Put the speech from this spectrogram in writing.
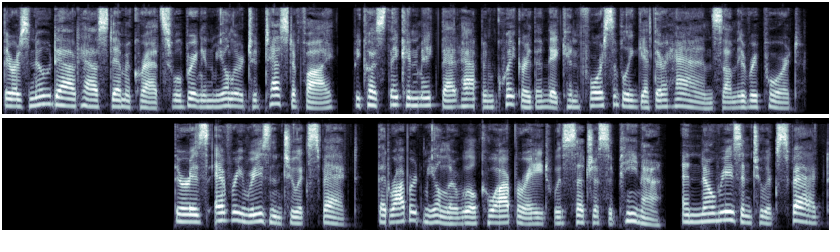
there is no doubt House Democrats will bring in Mueller to testify because they can make that happen quicker than they can forcibly get their hands on the report. There is every reason to expect that Robert Mueller will cooperate with such a subpoena, and no reason to expect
